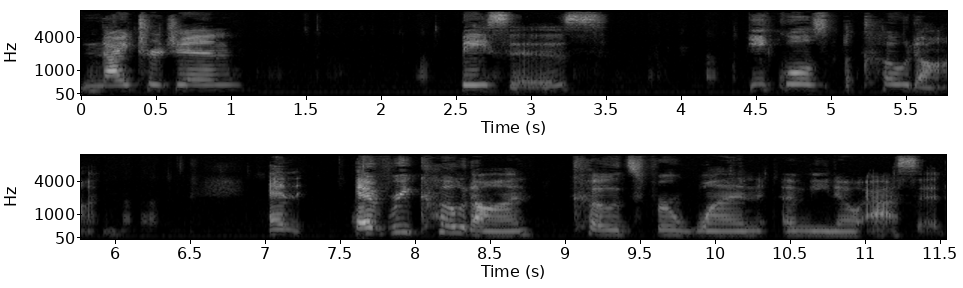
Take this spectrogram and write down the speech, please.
nitrogen bases equals a codon. And every codon codes for one amino acid.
